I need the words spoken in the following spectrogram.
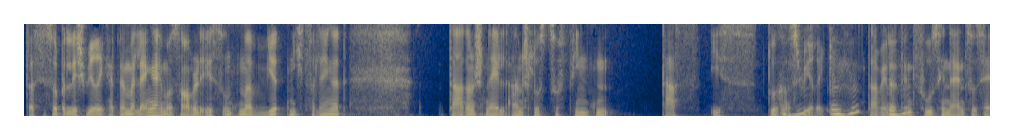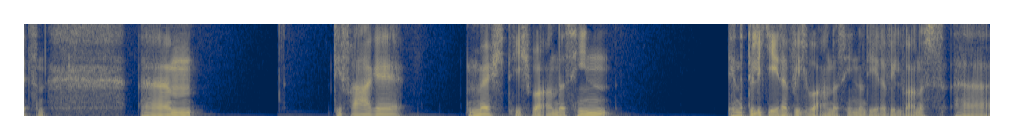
das ist so ein bisschen die Schwierigkeit. Wenn man länger im Ensemble ist und man wird nicht verlängert, da dann schnell Anschluss zu finden, das ist durchaus mhm. schwierig, mhm. da wieder mhm. den Fuß hineinzusetzen. Ähm, die Frage, möchte ich woanders hin? Ja, natürlich jeder will woanders hin und jeder will woanders äh,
